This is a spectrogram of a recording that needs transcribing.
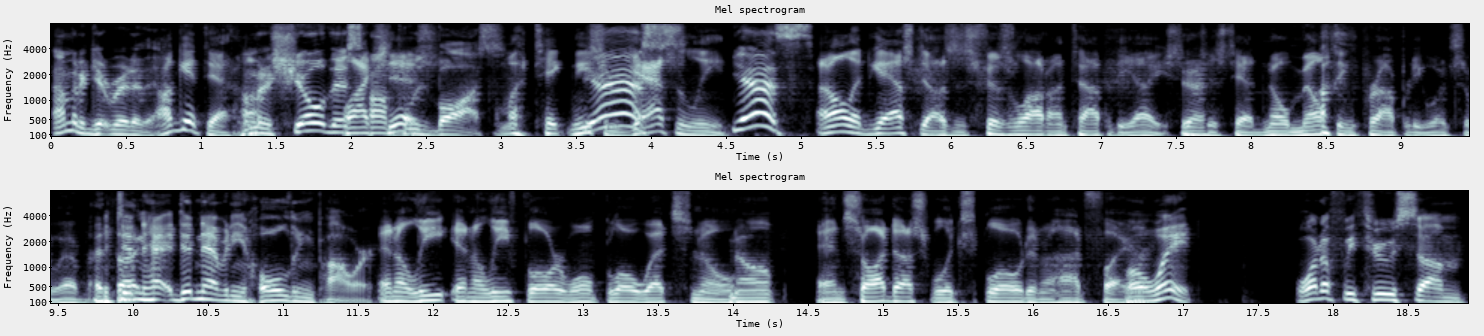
I'm gonna get rid of that. I'll get that. I'm gonna show this Watch hump this. who's boss." I'm gonna take me some gasoline. Yes. And all that gas does is fizzle out on top of the ice. Yeah. It just had no melting property whatsoever. It didn't. Ha- it didn't have any holding power. And a leaf and a leaf blower won't blow wet snow. No. And sawdust will explode in a hot fire. Well, wait. What if we threw some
